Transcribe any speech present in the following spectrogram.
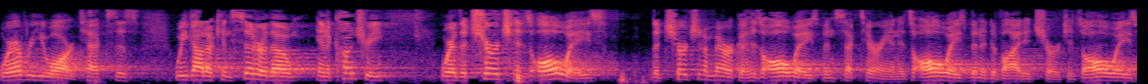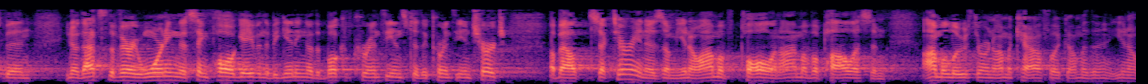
wherever you are, Texas, we got to consider though in a country where the church has always the church in America has always been sectarian. It's always been a divided church. It's always been, you know, that's the very warning that St. Paul gave in the beginning of the book of Corinthians to the Corinthian church about sectarianism. You know, I'm of Paul and I'm of Apollos and I'm a Lutheran, I'm a Catholic, I'm a, you know,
